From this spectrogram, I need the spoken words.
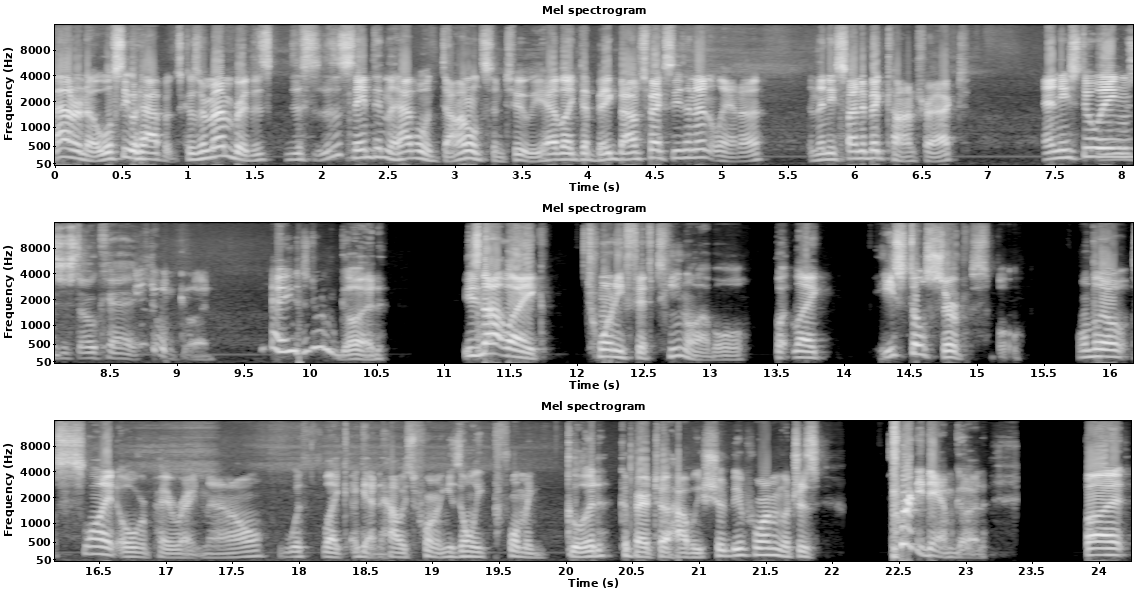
I don't know. We'll see what happens. Because remember, this, this is the same thing that happened with Donaldson too. He had like the big bounce back season in Atlanta, and then he signed a big contract, and he's He doing was just okay. he's doing good. Yeah, he's doing good. He's not like 2015 level, but like he's still serviceable. Although slight overpay right now with like again how he's performing. He's only performing good compared to how he should be performing, which is pretty damn good. But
